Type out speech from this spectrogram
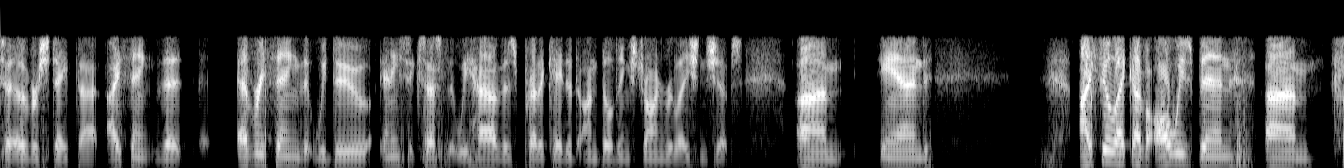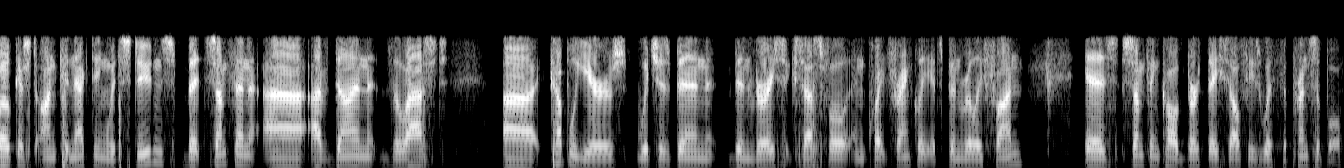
to overstate that. I think that everything that we do, any success that we have, is predicated on building strong relationships. Um, and I feel like I've always been um, focused on connecting with students, but something uh, I've done the last uh, couple years, which has been been very successful, and quite frankly, it's been really fun is something called birthday selfies with the principal.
